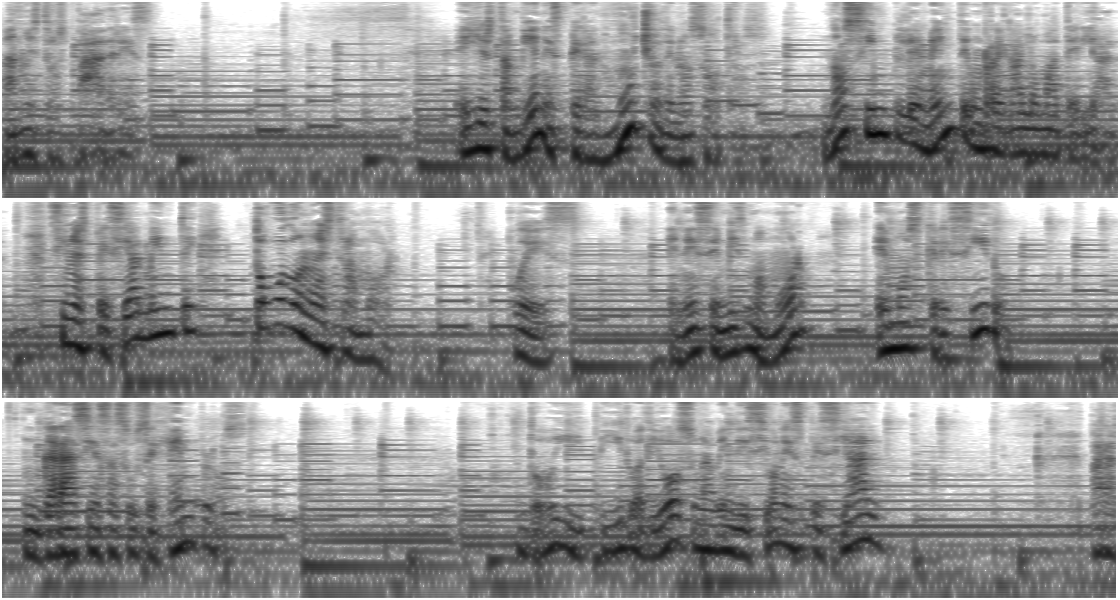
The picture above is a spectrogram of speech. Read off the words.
a nuestros padres. Ellos también esperan mucho de nosotros, no simplemente un regalo material, sino especialmente todo nuestro amor, pues en ese mismo amor hemos crecido gracias a sus ejemplos. Doy y pido a Dios una bendición especial para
